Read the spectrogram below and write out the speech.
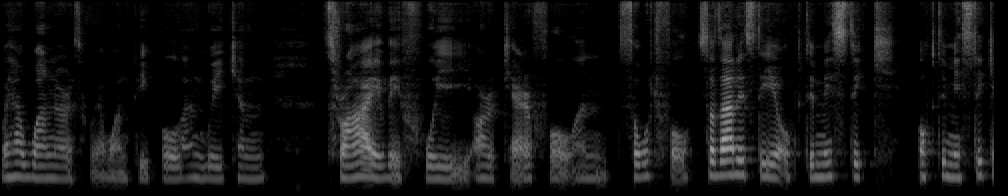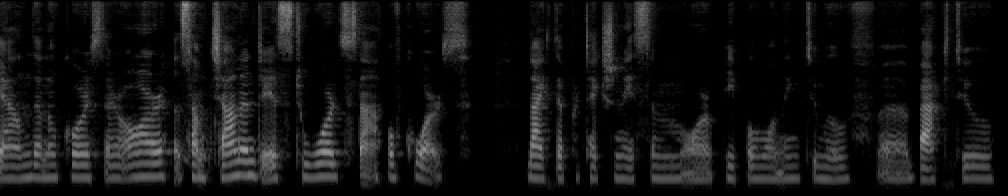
We have one earth, we are one people, and we can thrive if we are careful and thoughtful. So that is the optimistic optimistic end and of course there are some challenges towards that of course like the protectionism or people wanting to move uh, back to,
